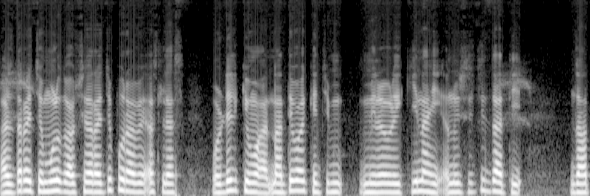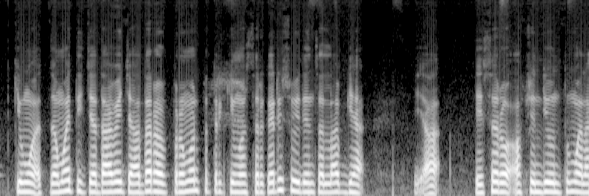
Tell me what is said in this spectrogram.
अर्जदाराचे मूळ गाव शहराचे पुरावे असल्यास वडील किंवा नातेवाईकांची मिळवले की नाही अनुसूचित जाती जात किंवा जमातीच्या दाव्याच्या आधारावर प्रमाणपत्र किंवा सरकारी सुविधांचा लाभ घ्या. या हे सर्व ऑप्शन देऊन तुम्हाला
